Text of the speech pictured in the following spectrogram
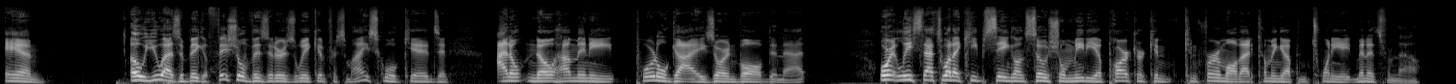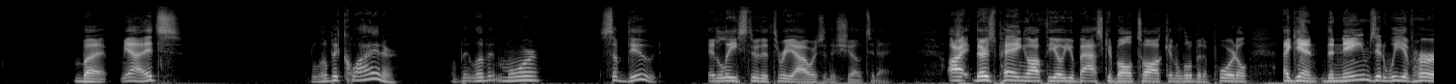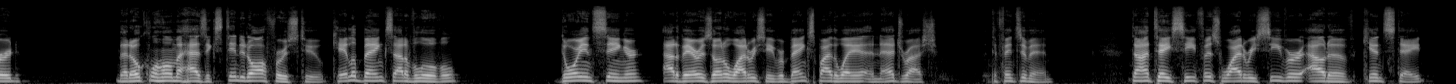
and OU has a big official visitors weekend for some high school kids, and I don't know how many portal guys are involved in that. Or at least that's what I keep seeing on social media. Parker can confirm all that coming up in 28 minutes from now. But yeah, it's a little bit quieter, a little bit, little bit more subdued, at least through the three hours of the show today. All right, there's paying off the OU basketball talk and a little bit of portal. Again, the names that we have heard that Oklahoma has extended offers to Caleb Banks out of Louisville, Dorian Singer out of Arizona, wide receiver. Banks, by the way, an edge rush, defensive end. Dante Cephas, wide receiver out of Kent State.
